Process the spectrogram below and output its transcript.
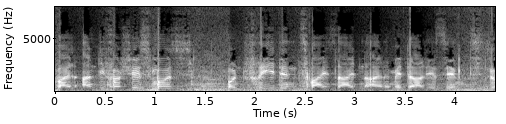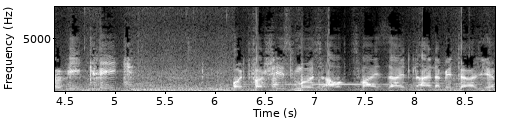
Weil Antifaschismus und Frieden zwei Seiten einer Medaille sind. So wie Krieg und Faschismus auch zwei Seiten einer Medaille.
